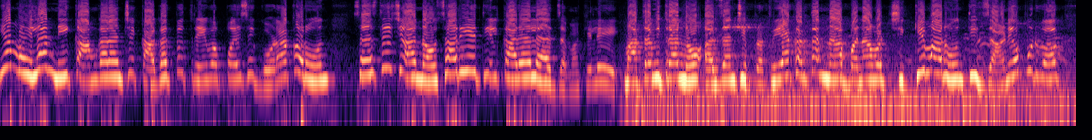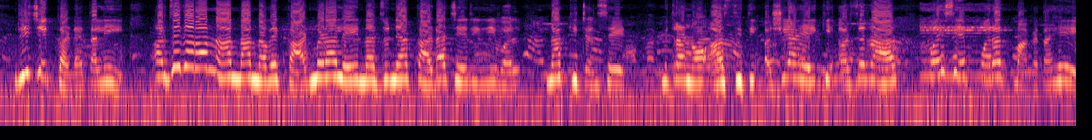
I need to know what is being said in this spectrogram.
या महिलांनी कामगारांचे कागदपत्रे व पैसे गोळा करून संस्थेच्या नवसारी येथील कार्यालयात जमा केले. मात्र मित्रांनो अर्जांची प्रक्रिया करताना बनावट शिक्के मारून ती जाणीवपूर्वक रिचेक करण्यात आली. अर्जदारांना ना नवे कार्ड मिळाले ना जुन्या कार्डाचे रिन्युअल ना किचन सेट मित्रांनो आज स्थिती अशी आहे की अर्जदार पैसे परत मागत आहे.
